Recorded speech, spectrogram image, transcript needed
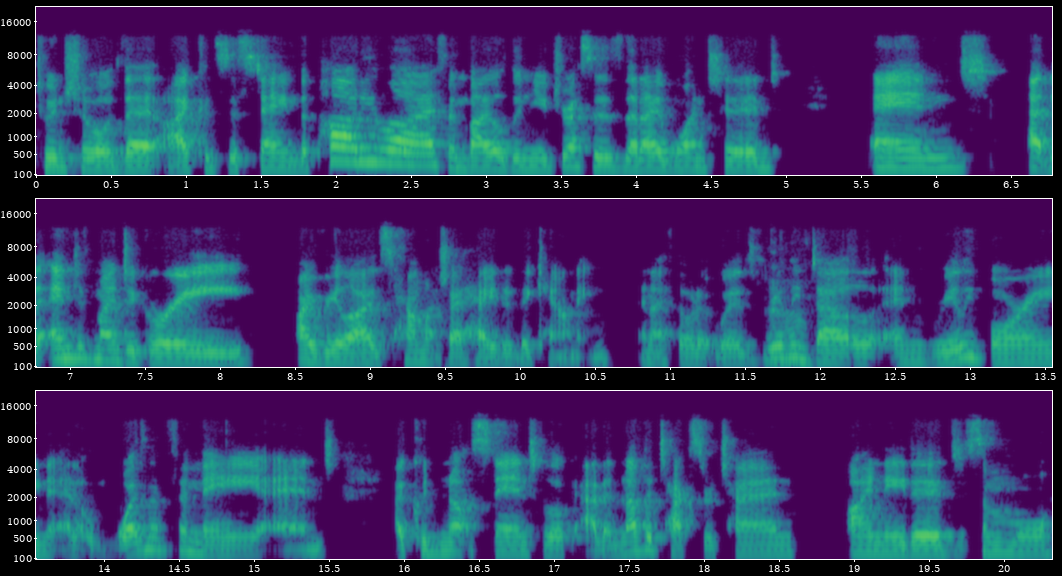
to ensure that I could sustain the party life and buy all the new dresses that I wanted. And at the end of my degree, I realized how much I hated accounting. And I thought it was really oh. dull and really boring and it wasn't for me. And I could not stand to look at another tax return. I needed some more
